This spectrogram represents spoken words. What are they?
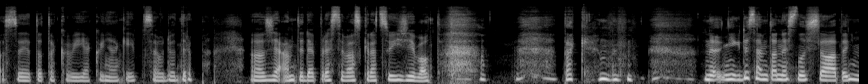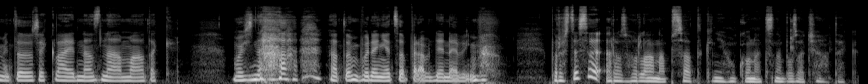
asi je to takový jako nějaký pseudodrp, že antidepresiva zkracují život. tak ne, nikdy jsem to neslyšela, teď mi to řekla jedna známá, tak možná na tom bude něco pravdy, nevím. Proč jste se rozhodla napsat knihu Konec nebo začátek?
